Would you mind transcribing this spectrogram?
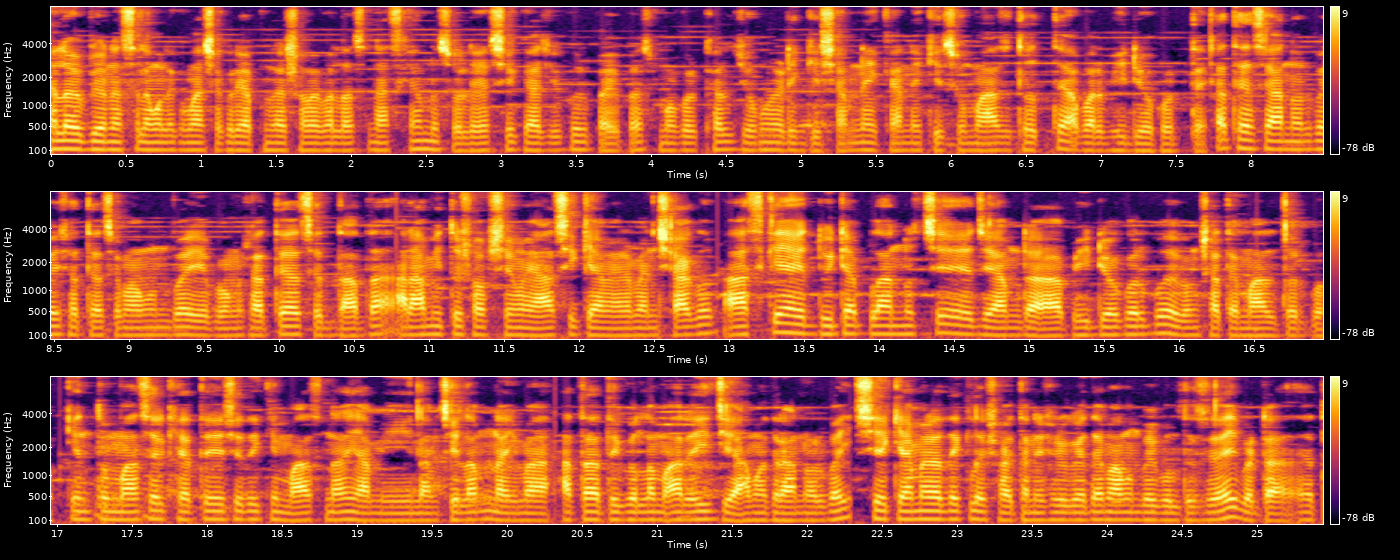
হ্যালো এভরিওয়ান আসসালামু আলাইকুম। আশা করি আপনারা সবাই ভালো আছেন। আজকে আমরা চলে আসি গাজীপুর বাইপাস মগরখাল যমুনা ডিঙ্কির সামনে। এখানে কিছু মাছ ধরতে, আবার ভিডিও করতে। সাথে আছে আনোয়ার ভাই, সাথে আছে মামুন ভাই এবং সাথে আছে দাদা। আর আমি তো সবসময় আছি ক্যামেরাম্যান সাগর। আজকে দুইটা প্ল্যান হচ্ছে যে আমরা ভিডিও করব এবং সাথে মাছ ধরবো। কিন্তু মাছের খেতে এসে দেখি মাছ নাই, আমি নামছিলাম নাই মা হাতাহাতি করলাম। আর এই যে আমাদের আনোয়ার ভাই, সে ক্যামেরা দেখলে শয়তানি শুরু করে দেয়। মামুন ভাই বলতেছে, এই বেটা, এত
